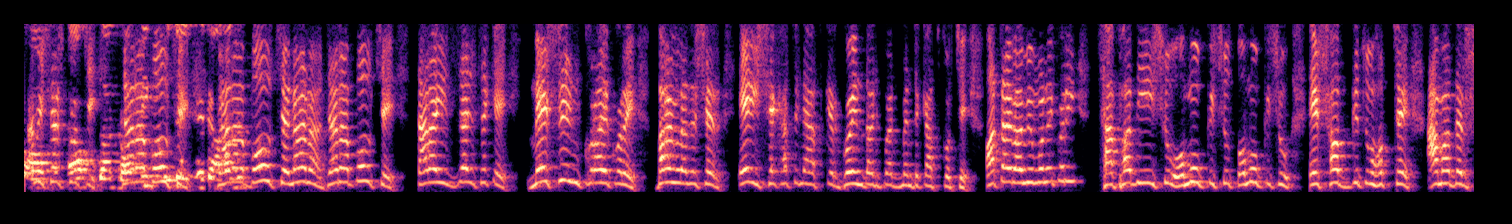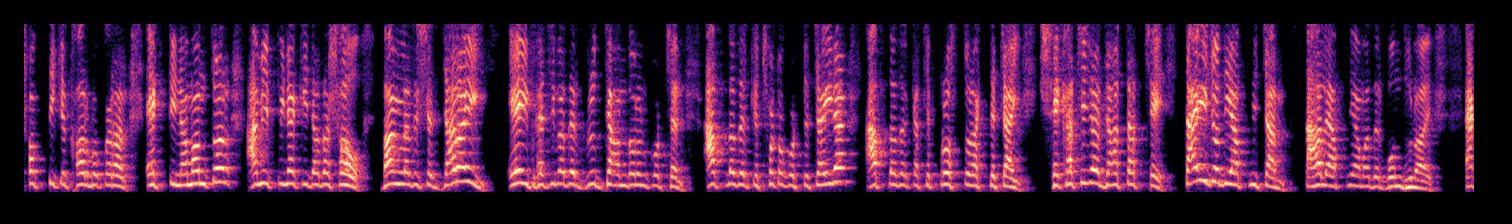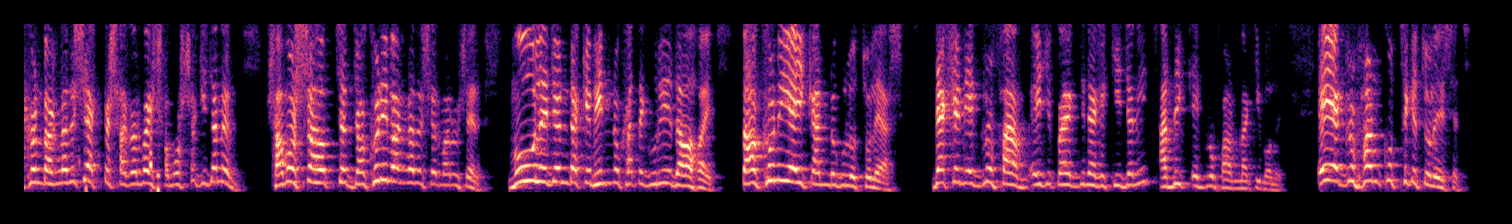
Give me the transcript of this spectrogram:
আমি শেষ করছি, যারা বলছে যারা বলছে না না যারা বলছে তারা ইসরায়েল থেকে মেশিন ক্রয় করে বাংলাদেশের এই শেখ হাসিনা আজকের গোয়েন্দা ডিপার্টমেন্টে কাজ করছে। অতএব আমি মনে করি সাফাদি ইস্যু অমুক ইস্যু তমুক ইস্যু এই সব কিছু হচ্ছে আমাদের শক্তিকে খর্ব করার একটি নামান্তর। আমি পিনাকি দাদা সহ বাংলাদেশের যারাই এই ফ্যাসিবাদের বিরুদ্ধে আন্দোলন করছেন। আপনাদেরকে ছোট করতে চাই না, আপনাদের কাছে প্রশ্ন রাখতে চাই। শেখ হাসিনা যা চাচ্ছে, তাই যদি আপনি চান, তাহলে আপনি আমাদের বন্ধু নয়। এখন বাংলাদেশে একটা সাগর ভাই, সমস্যা কি জানেন? সমস্যা হচ্ছে যখনই বাংলাদেশের মানুষের মূল এজেন্ডাকে ভিন্ন খাতে ঘুরিয়ে দেওয়া হয়, তখনই এই কাণ্ডগুলো চলে আসে। দেখেন এগ্রো ফার্ম, এই যে কয়েকদিন আগে কি জানি, সাদিক এগ্রো ফার্ম নাকি বলে, এই এগ্রো ফার্ম থেকে চলে এসেছে?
